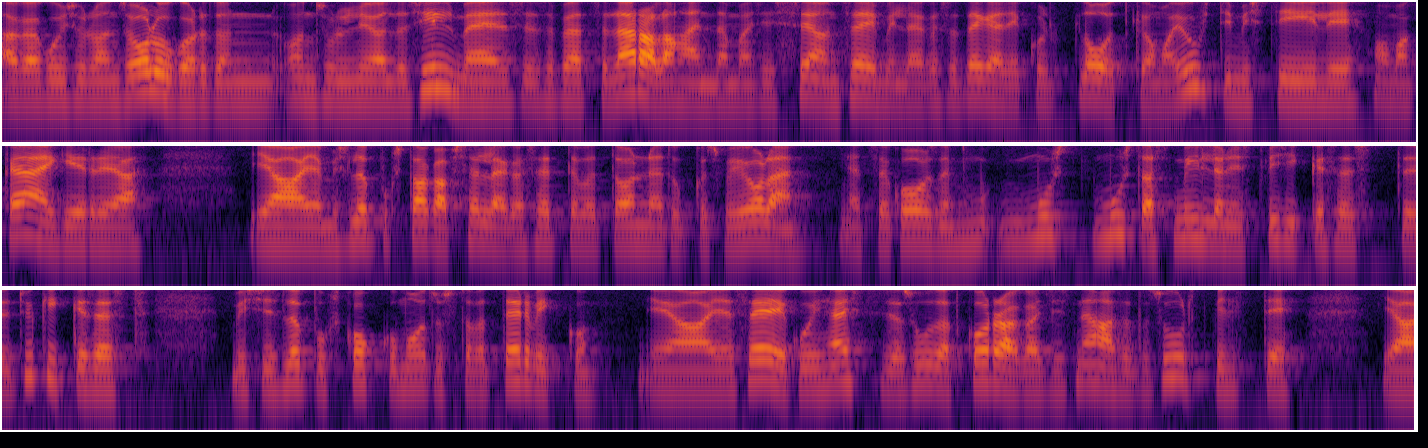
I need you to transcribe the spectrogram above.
aga kui sul on see olukord, on, on sul nii-öelda silme ees ja sa pead selle ära lahendama, siis see on see, millega sa tegelikult loodki oma juhtimisstiili, oma käekirja ja, ja mis lõpuks tagab selle, kas ettevõte on edukas või ei ole, et see koosneb must, mustast miljonist pisikesest tükikesest, mis siis lõpuks kokku moodustavad terviku ja, ja see, kui hästi sa suudad korraga siis näha seda suurt pilti ja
